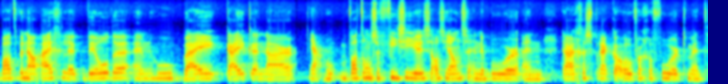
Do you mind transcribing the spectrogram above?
wat we nou eigenlijk wilden en hoe wij kijken naar ja, hoe, wat onze visie is als Jansen en de Boer. En daar gesprekken over gevoerd met,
